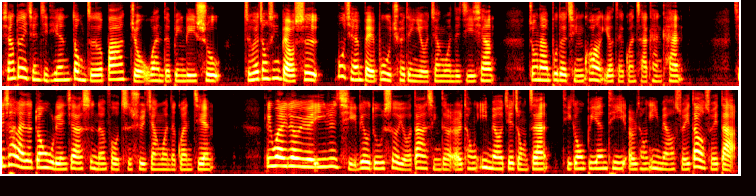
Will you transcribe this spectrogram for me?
相对前几天动辄八九万的病例数。指挥中心表示，目前北部确定有降温的迹象，中南部的情况要再观察看看。接下来的端午连假是能否持续降温的关键。另外，六月一日起，六都设有大型的儿童疫苗接种站，提供 BNT 儿童疫苗随到随打，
